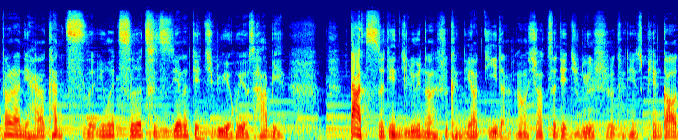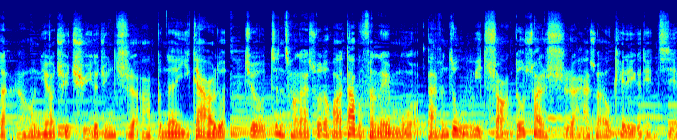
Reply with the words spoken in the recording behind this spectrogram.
当然，你还要看词，因为词。和词之间的点击率也会有差别，大词的点击率呢是肯定要低的，然后小词点击率是肯定是偏高的，然后你要去取一个均值啊，不能一概而论。就正常来说的话，大部分类目百分之五以上都算是还算 OK 的一个点击，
